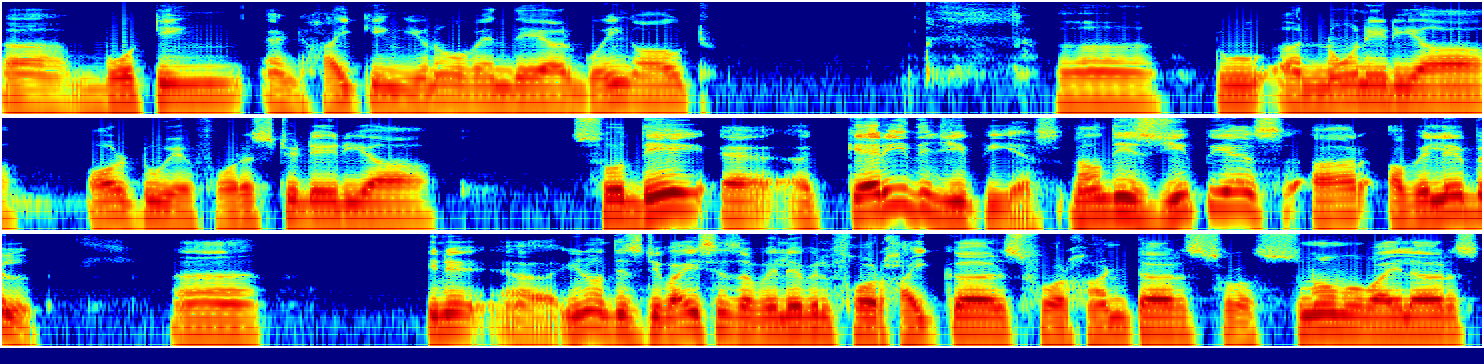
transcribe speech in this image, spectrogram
uh, boating and hiking you know when they are going out uh, to a known area or to a forested area. So, they uh, uh carry the GPS. Now, these GPS are available uh, in a uh, you know this device is available for hikers, for hunters, for snowmobilers,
